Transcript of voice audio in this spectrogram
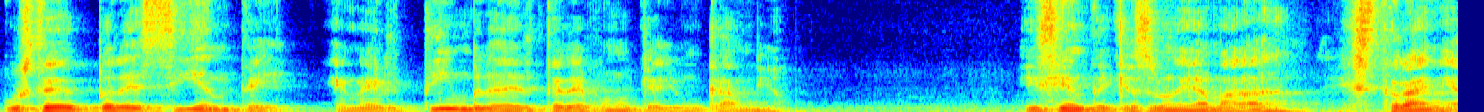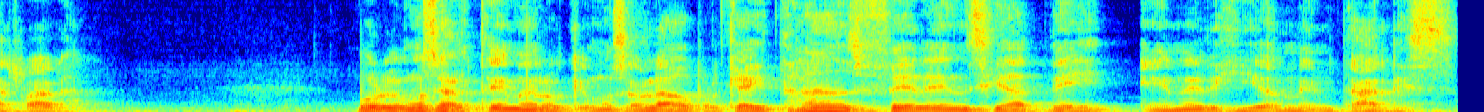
usted presiente en el timbre del teléfono que hay un cambio? Y siente que es una llamada extraña, rara. Volvemos al tema de lo que hemos hablado, porque hay transferencia de energías mentales.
